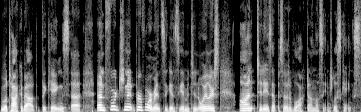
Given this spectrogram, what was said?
We'll talk about the Kings' uh, unfortunate performance against the Edmonton Oilers on today's episode of Locked On Los Angeles Kings.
